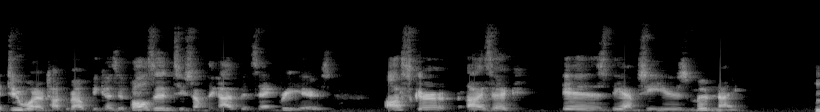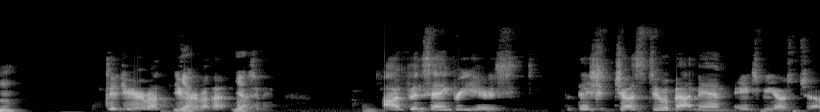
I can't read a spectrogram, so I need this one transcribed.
I do want to talk about because it falls into something I've been saying for years. Oscar Isaac is the MCU's Moon Knight. Hmm. Did you hear about you Yeah. heard about that? Yeah. I've been saying for years they should just do a Batman HBO show.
